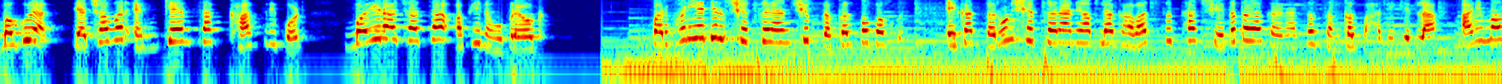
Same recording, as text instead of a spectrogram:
बघूयात त्याच्यावर एमकेएनचा खास रिपोर्ट बळीराजाचा अभिनव प्रयोग. परभणी येथील शेतकऱ्यांची प्रकल्प बघून एका तरुण शेतकऱ्याने आपल्या गावात सुद्धा शेततळ करण्याचा संकल्प हाती घेतला. आणि मग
